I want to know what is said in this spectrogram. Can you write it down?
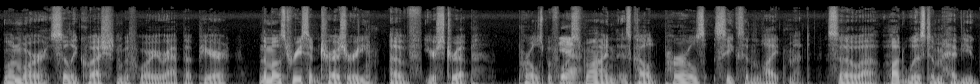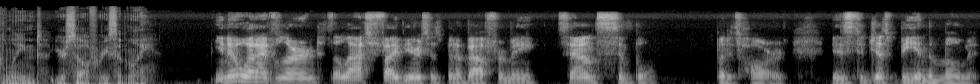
One more silly question before we wrap up here. The most recent treasury of your strip, Pearls Before yeah. Swine, is called Pearls Seeks Enlightenment. So, uh, what wisdom have you gleaned yourself recently? You know what I've learned the last five years has been about for me? Sounds simple, but it's hard, is to just be in the moment.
